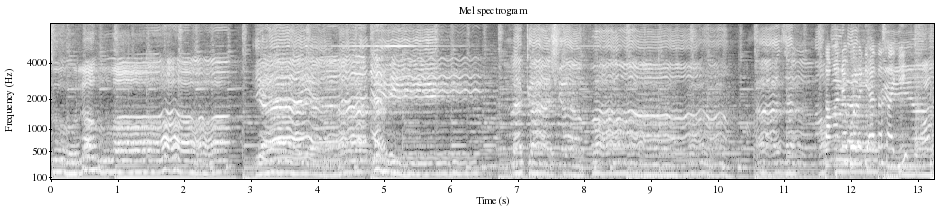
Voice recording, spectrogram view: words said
رسول الله يا يا نبي لك شفاعة هذا Tangannya boleh di atas lagi. Yang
